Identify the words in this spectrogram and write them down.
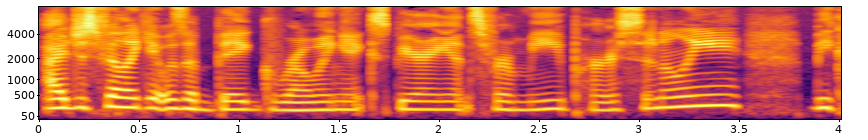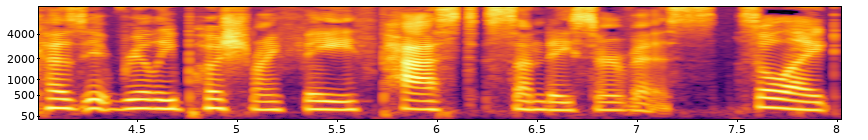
I just feel like it was a big growing experience for me personally because it really pushed my faith past Sunday service. So, like,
